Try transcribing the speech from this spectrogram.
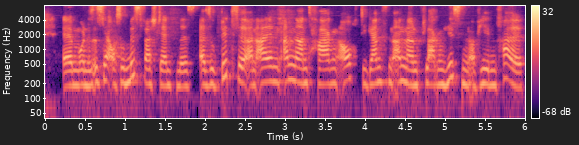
ähm, und es ist ja auch so ein Missverständnis. Also bitte an allen anderen Tagen auch die ganzen anderen Flaggen hissen, auf jeden Fall.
